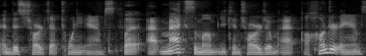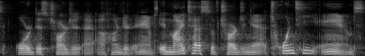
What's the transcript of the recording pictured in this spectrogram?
and discharged at 20 amps. But at maximum, you can charge them at 100 amps or discharge it at 100 amps. In my test of charging at 20 amps,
